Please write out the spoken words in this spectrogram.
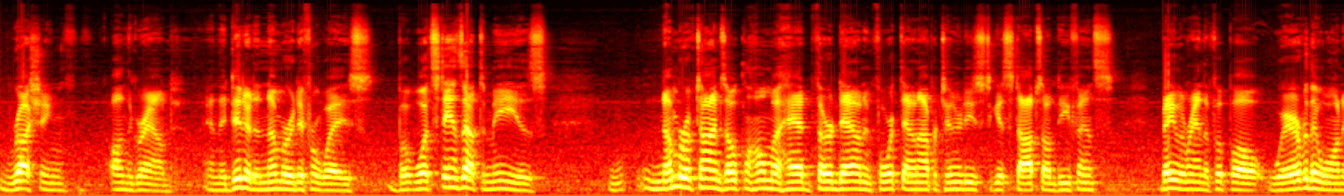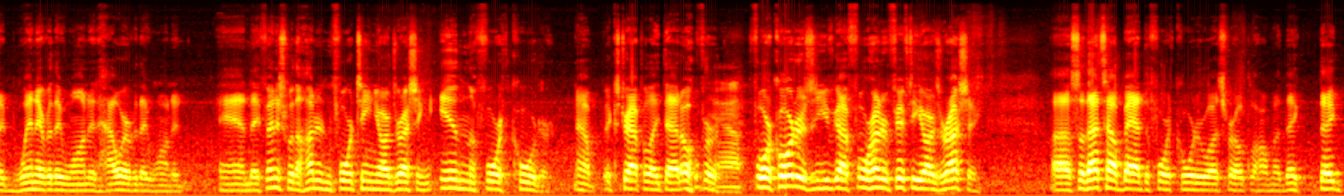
rushing on the ground, and they did it a number of different ways. But what stands out to me is number of times Oklahoma had third down and fourth down opportunities to get stops on defense. Baylor ran the football wherever they wanted, whenever they wanted, however they wanted. And they finished with 114 yards rushing in the fourth quarter. Now, extrapolate that over Yeah. four quarters, and you've got 450 yards rushing. Uh, so that's how bad the fourth quarter was for Oklahoma. They they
